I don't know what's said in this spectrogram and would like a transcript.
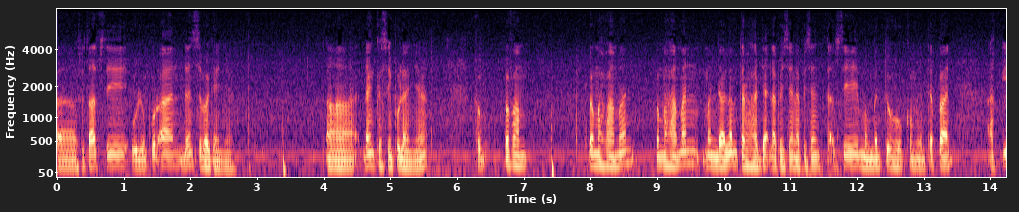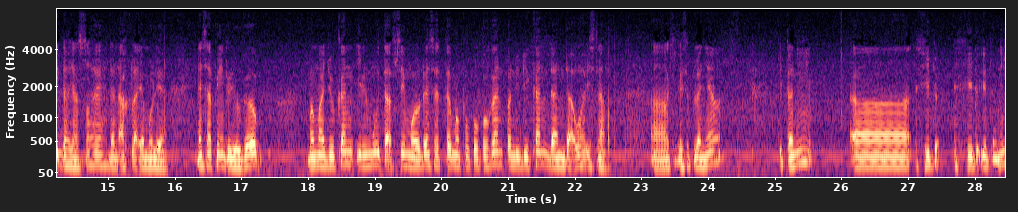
uh, tafsir, ulum Quran dan sebagainya. Uh, dan kesimpulannya, pemaham, pemahaman pemahaman mendalam terhadap lapisan-lapisan tafsir membentuk hukum yang tepat, akidah yang sahih dan akhlak yang mulia. Dan samping itu juga memajukan ilmu tafsir moden serta memperkukuhkan pendidikan dan dakwah Islam. Uh, kesimpulannya, kita ni uh, hidup hidup kita ni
